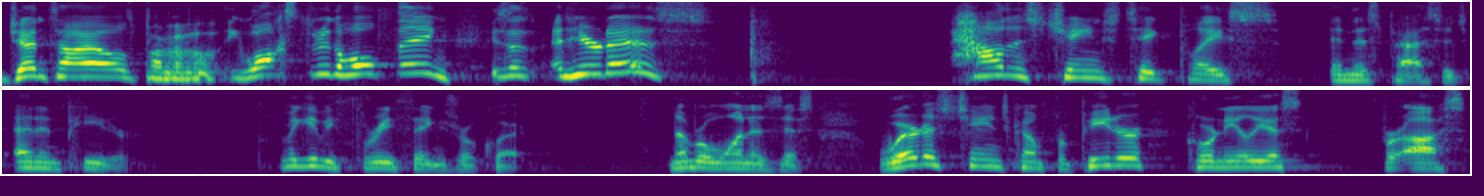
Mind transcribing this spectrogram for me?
Gentiles, blah, blah, blah. He walks through the whole thing. He says, and here it is. How does change take place in this passage and in Peter? Let me give you three things real quick. Number one is this Where does change come for Peter, Cornelius, for us?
